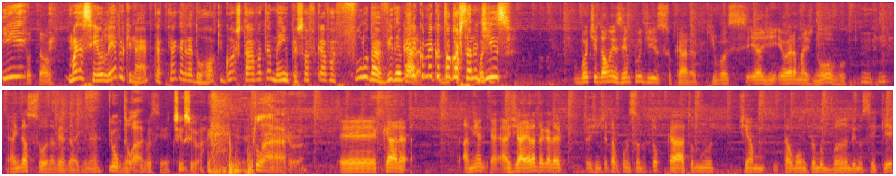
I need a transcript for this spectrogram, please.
E Total. mas assim, eu lembro que na época até a galera do rock gostava também. O pessoal ficava fulo da vida. Cara, Velho, como é que eu tô vou te- gostando vou te- disso? Vou te dar um exemplo disso, cara. Que você. Eu era mais novo. Ainda sou, na verdade, né? Eu, claro. você. Sim, senhor. claro. É, cara, a minha a- já era da galera a gente já tava começando a tocar, todo mundo tinha tava montando banda e não sei o quê.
